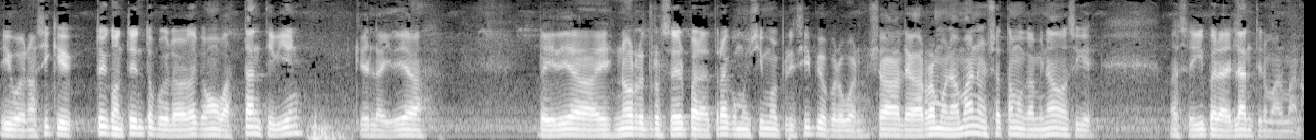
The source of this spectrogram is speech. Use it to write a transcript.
Y bueno así que estoy contento porque la verdad que vamos bastante bien que es la idea la idea es no retroceder para atrás como hicimos al principio, pero bueno, ya le agarramos la mano, ya estamos caminados, así que a seguir para adelante nomás, hermano.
